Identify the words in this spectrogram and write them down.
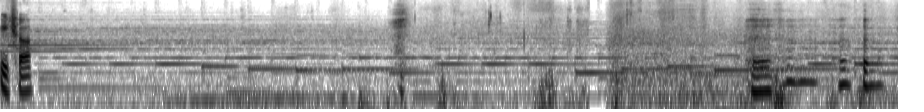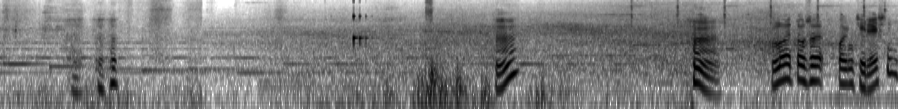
И чё? Хм. Ну это уже поинтереснее.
